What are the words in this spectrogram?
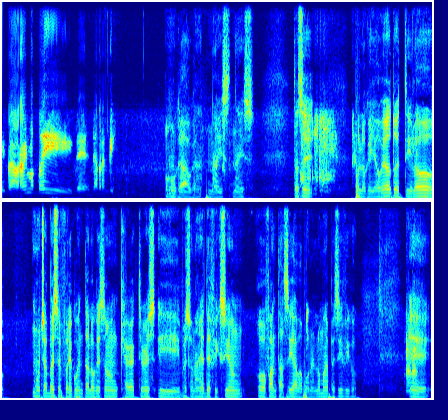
y pues ahora mismo estoy de, de aprendiz. Ok, ok, nice, nice. Entonces, por lo que yo veo, tu estilo muchas veces frecuenta lo que son characters y personajes de ficción o fantasía, para ponerlo más específico. Eh,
